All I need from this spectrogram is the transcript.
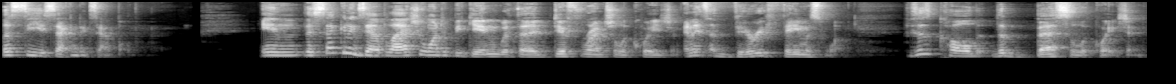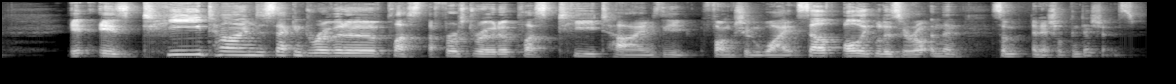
Let's see a second example. In the second example, I actually want to begin with a differential equation, and it's a very famous one. This is called the Bessel equation. It is t times the second derivative plus a first derivative plus t times the function y itself, all equal to zero, and then some initial conditions.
